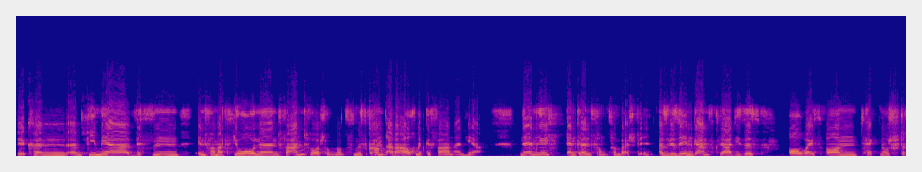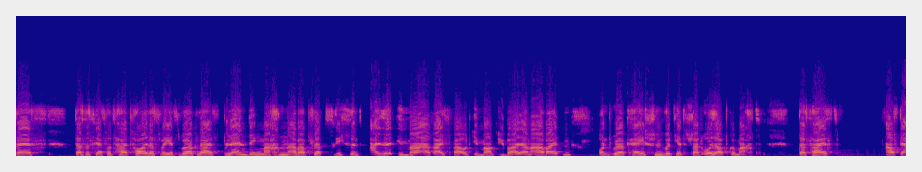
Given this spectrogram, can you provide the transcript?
wir können ähm, viel mehr Wissen, Informationen, Verantwortung nutzen. Es kommt aber auch mit Gefahren einher, nämlich Entgrenzung zum Beispiel. Also wir sehen ganz klar dieses Always-on, Techno-Stress, das ist ja total toll, dass wir jetzt Work-Life-Blending machen, aber plötzlich sind alle immer erreichbar und immer und überall am Arbeiten und Workation wird jetzt statt Urlaub gemacht. Das heißt, auf der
